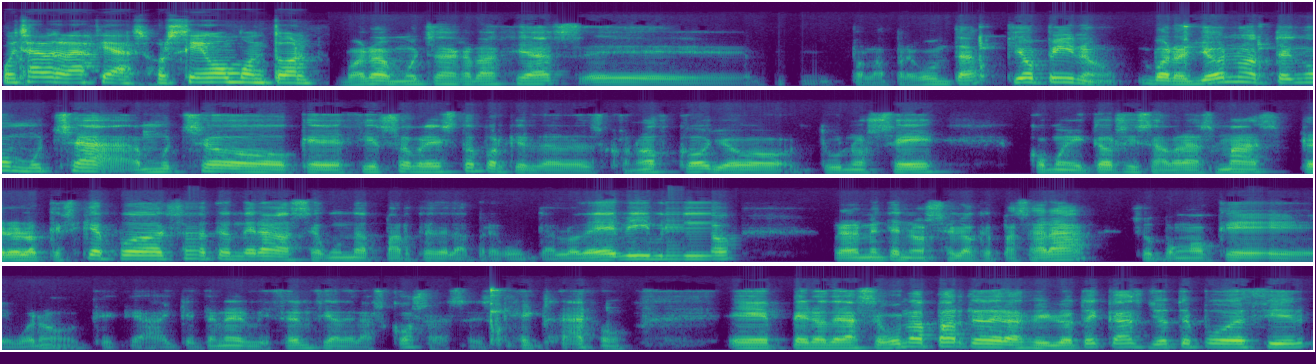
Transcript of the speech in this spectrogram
Muchas gracias, os sigo un montón. Bueno, muchas gracias eh, por la pregunta. ¿Qué opino? Bueno, yo no tengo mucha, mucho que decir sobre esto porque lo desconozco. Yo, tú no sé como editor si sabrás más, pero lo que sí que puedo es atender a la segunda parte de la pregunta. Lo de Biblio, realmente no sé lo que pasará. Supongo que, bueno, que, hay que tener licencia de las cosas, es que claro. Eh, pero de la segunda parte de las bibliotecas, yo te puedo decir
